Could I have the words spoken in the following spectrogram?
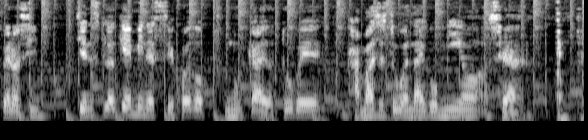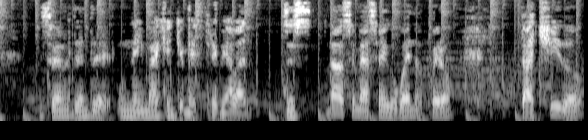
Pero si tienes Cloud Gaming, este juego nunca lo tuve, jamás estuvo en algo mío. O sea, solamente una imagen que me streameaban. Entonces, no se me hace algo bueno, pero está chido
